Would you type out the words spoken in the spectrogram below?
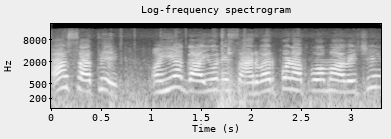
આ સાથે અહીંયા ગાયોને સારવાર પણ આપવામાં આવે છે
